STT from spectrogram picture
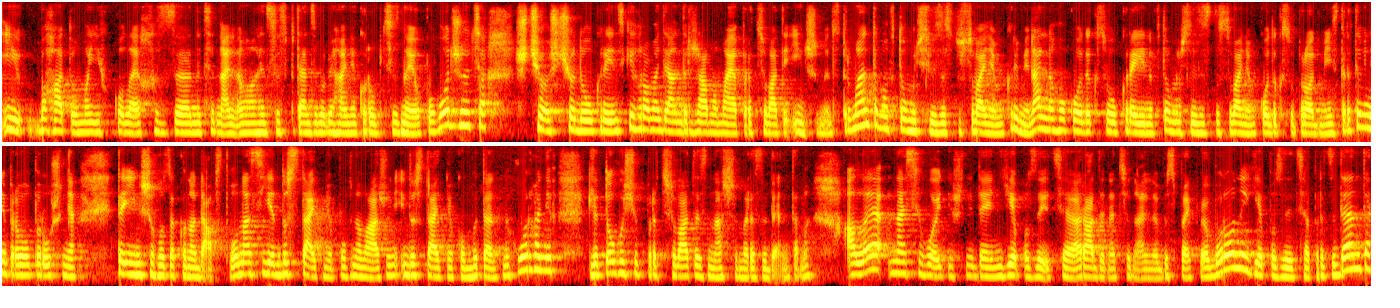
і багато моїх колег з Національного агентства з питань запобігання корупції з нею погоджуються. Що щодо українських громадян, держава має працювати іншими інструментами, в тому числі застосуванням кримінального кодексу України, в тому числі застосуванням кодексу про адміністративні правопорушення та іншого законодавства. У нас є достатньо повноважень і достатньо компетентних органів для того, щоб працювати з нашими резидентами. Але на сьогоднішній день є позиція Ради національної безпеки і оборони, є позиція президента.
